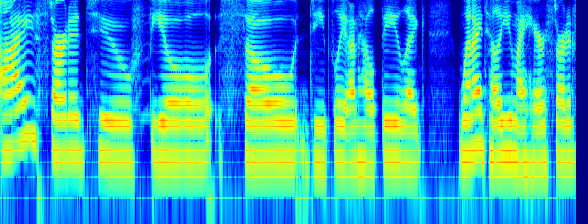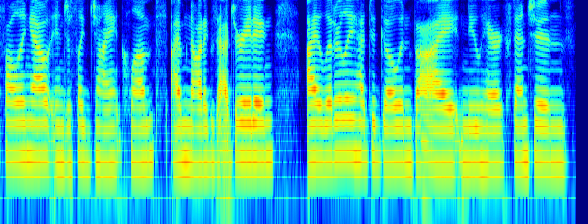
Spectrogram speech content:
I started to feel so deeply unhealthy. Like when I tell you my hair started falling out in just like giant clumps, I'm not exaggerating. I literally had to go and buy new hair extensions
